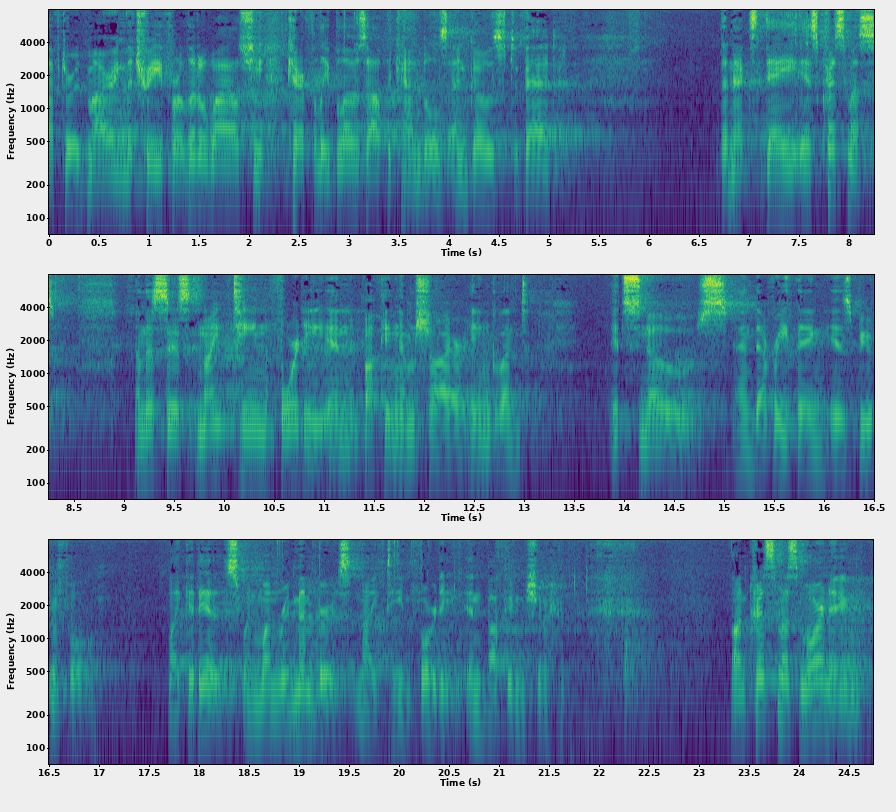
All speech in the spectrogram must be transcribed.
After admiring the tree for a little while, she carefully blows out the candles and goes to bed. The next day is Christmas, and this is 1940 in Buckinghamshire, England. It snows and everything is beautiful, like it is when one remembers 1940 in Buckinghamshire. On Christmas morning,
